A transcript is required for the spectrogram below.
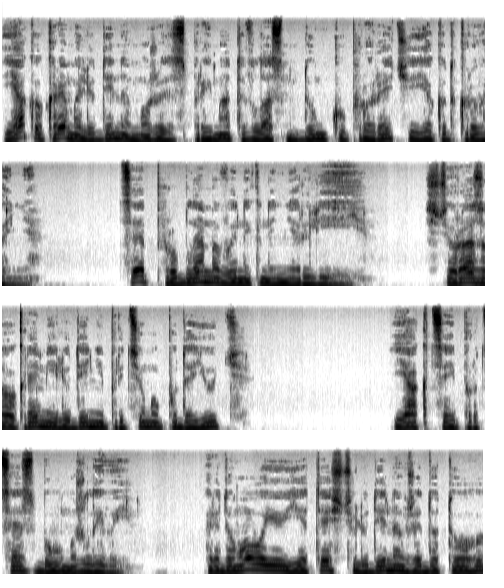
Як окрема людина може сприймати власну думку про речі як откровення? Це проблема виникнення релігії. Щоразу окремій людині при цьому подають, як цей процес був можливий. Передумовою є те, що людина вже до того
